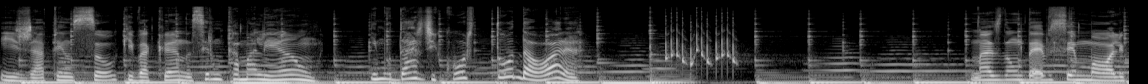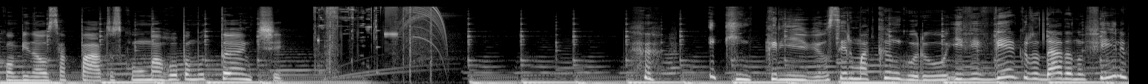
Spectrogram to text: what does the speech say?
E já pensou que bacana ser um camaleão e mudar de cor toda hora? Mas não deve ser mole combinar os sapatos com uma roupa mutante. e que incrível ser uma canguru e viver grudada no filho!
